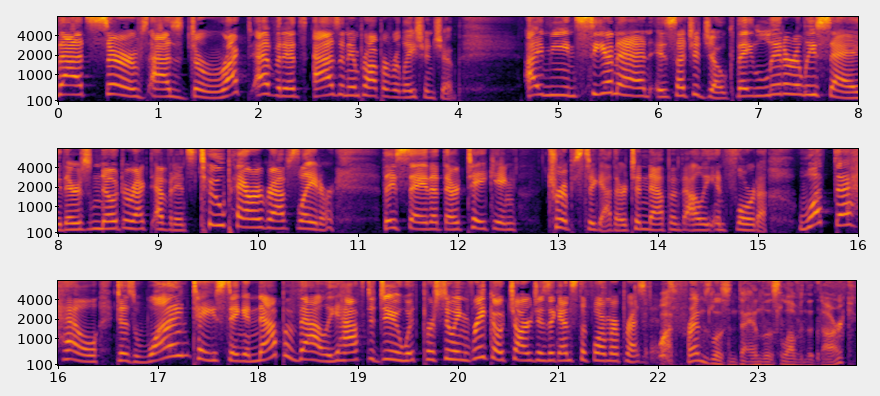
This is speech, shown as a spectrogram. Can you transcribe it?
that serves as direct evidence as an improper relationship. I mean, CNN is such a joke. They literally say there's no direct evidence. Two paragraphs later, they say that they're taking trips together to Napa Valley in Florida. What the hell does wine tasting in Napa Valley have to do with pursuing RICO charges against the former president? what? Friends listen to Endless Love in the Dark.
